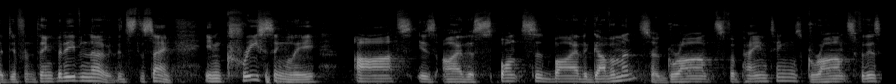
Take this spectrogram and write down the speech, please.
a different thing, but even though it's the same, increasingly art is either sponsored by the government, so grants for paintings, grants for this,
